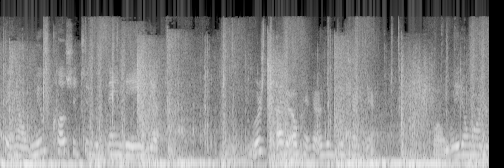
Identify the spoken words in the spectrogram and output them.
Okay, no, move closer to the thing. Yeah. Where's the other? Okay, the other dude's right there. Well, we don't want him.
